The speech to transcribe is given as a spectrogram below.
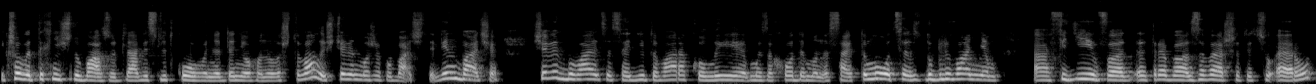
якщо ви технічну базу для відслідковування для нього налаштували, що він може побачити? Він бачить, що відбувається з ID товара, коли ми заходимо на сайт. Тому це з дублюванням е, фідів е, треба завершити цю еру,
